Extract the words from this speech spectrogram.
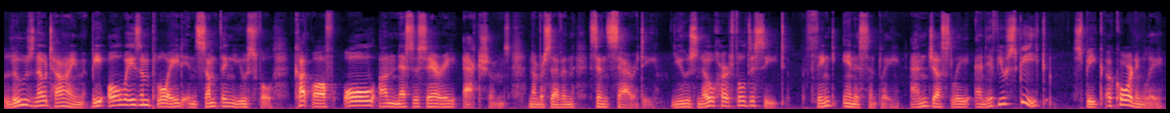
Lose no time. Be always employed in something useful. Cut off all unnecessary actions. Number seven, sincerity. Use no hurtful deceit. Think innocently and justly, and if you speak, speak accordingly.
